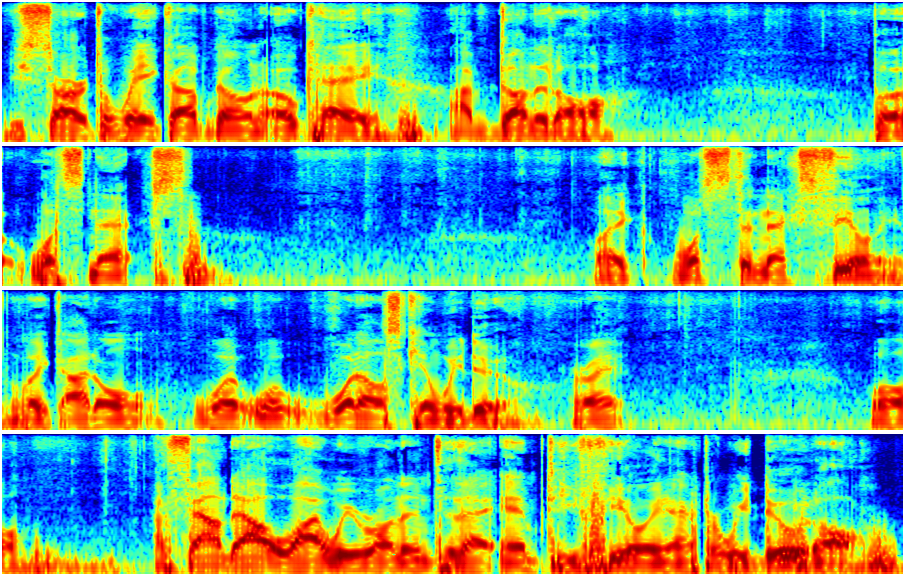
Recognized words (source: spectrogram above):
you start to wake up going, "Okay, I've done it all." But what's next? like what's the next feeling like i don't what what what else can we do right well i found out why we run into that empty feeling after we do it all.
